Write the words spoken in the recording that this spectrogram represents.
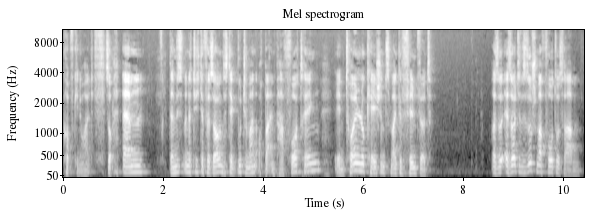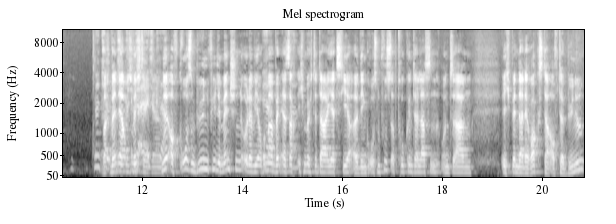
Kopfkino halt. So, ähm, dann müssen wir natürlich dafür sorgen, dass der gute Mann auch bei ein paar Vorträgen in tollen Locations mal gefilmt wird. Also er sollte sowieso schon mal Fotos haben. Natürlich. Wenn er auf, wichtig, ja. ne, auf großen Bühnen viele Menschen oder wie auch Ja. immer, wenn er sagt, ich möchte da jetzt hier äh, den großen Fußabdruck hinterlassen und sagen, ich bin da der Rockstar auf der Bühne,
